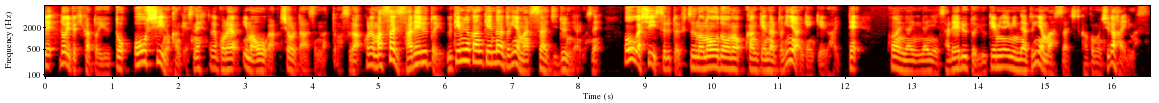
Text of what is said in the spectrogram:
で、どういう時かというと、OC の関係ですね。例えばこれ、今 O がショルダーズになってますが、これはマッサージされるという、受け身の関係になるときにはマッサージ do になりますね。O が C するという普通の能動の関係になるときには原型が入って、このように何々々されるという受け身の意味になるときにはマッサージと過去分詞が入ります。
